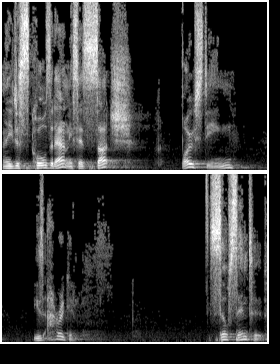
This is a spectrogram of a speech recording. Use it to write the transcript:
And he just calls it out and he says, Such boasting is arrogant, self centered,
